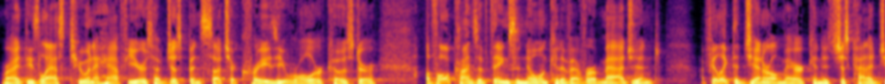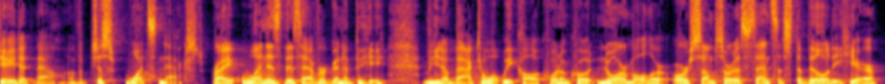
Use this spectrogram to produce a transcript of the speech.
right? These last two and a half years have just been such a crazy roller coaster of all kinds of things that no one could have ever imagined. I feel like the general American is just kind of jaded now of just what's next, right? When is this ever going to be, you know, back to what we call quote unquote normal or, or some sort of sense of stability here?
